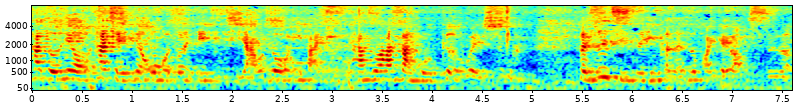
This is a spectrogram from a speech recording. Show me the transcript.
他昨天有他前一天有问我说你第几期啊？我说我一百四，他说他上过个位数，可是其实你可能是还给老师了。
